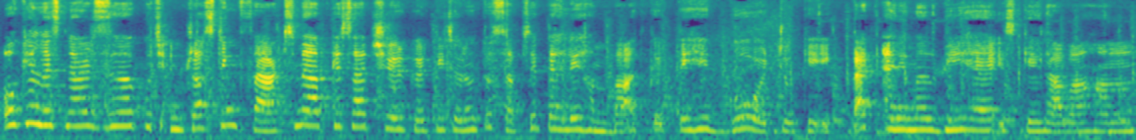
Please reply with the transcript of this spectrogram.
ओके okay, लिसनर्स कुछ इंटरेस्टिंग फैक्ट्स मैं आपके साथ शेयर करती चलूँ। तो सबसे पहले हम बात करते हैं गोट जो कि एक पैक एनिमल भी है। इसके अलावा हम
